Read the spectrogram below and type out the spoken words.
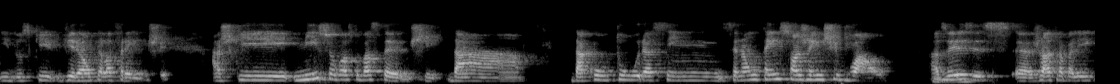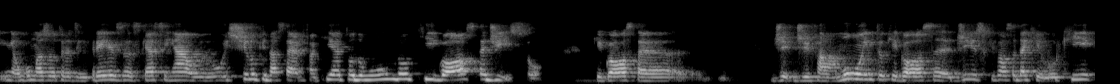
E dos que virão pela frente. Acho que nisso eu gosto bastante da, da cultura, assim, você não tem só gente igual. Às uhum. vezes, eh, já trabalhei em algumas outras empresas que é assim, ah, o, o estilo que dá certo aqui é todo mundo que gosta disso, que gosta de, de falar muito, que gosta disso, que gosta daquilo. Que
